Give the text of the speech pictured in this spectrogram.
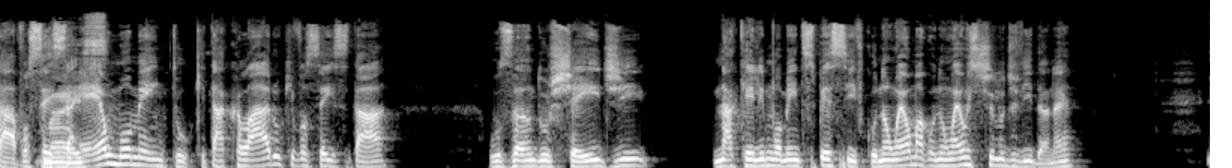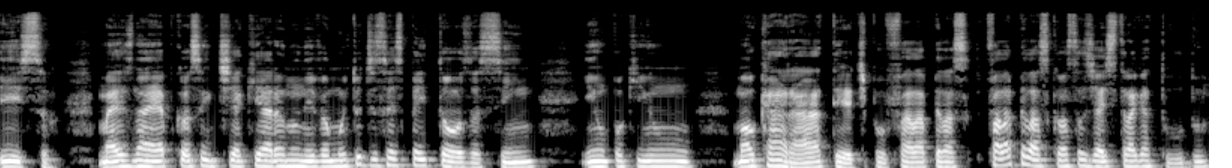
Tá, você Mas- é um momento que tá claro que você está usando o shade naquele momento específico. Não é, uma, não é um estilo de vida, né? Isso. Mas na época eu sentia que era num nível muito desrespeitoso, assim, e um pouquinho mau caráter. Tipo, falar pelas, falar pelas costas já estraga tudo.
